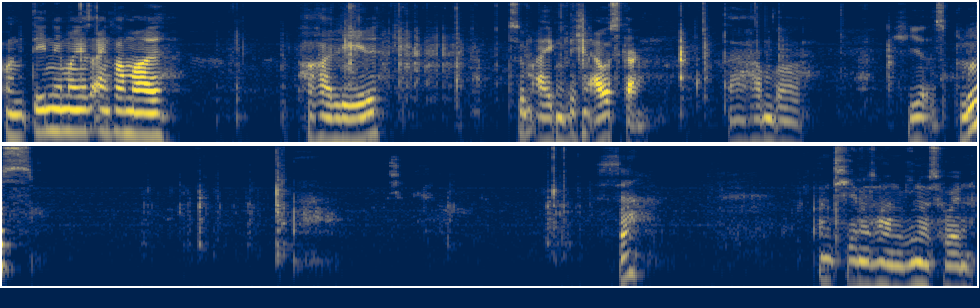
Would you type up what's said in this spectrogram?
Und den nehmen wir jetzt einfach mal parallel zum eigentlichen Ausgang. Da haben wir hier das Plus. So. Und hier müssen wir ein Minus holen.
